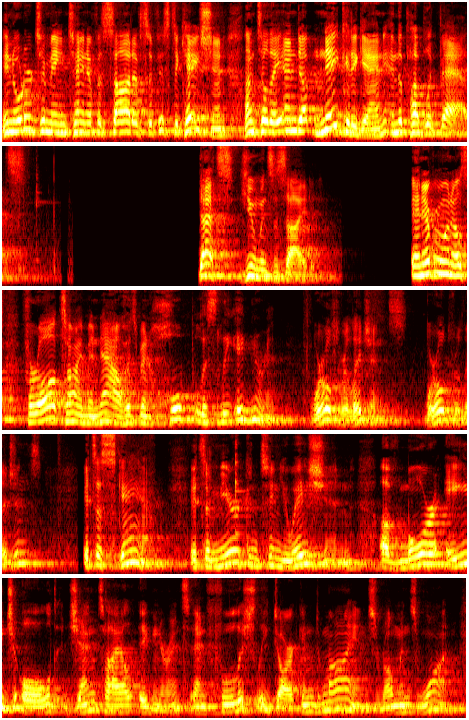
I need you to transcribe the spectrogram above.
in order to maintain a facade of sophistication until they end up naked again in the public baths. That's human society. And everyone else, for all time and now, has been hopelessly ignorant. World religions, world religions, it's a scam. It's a mere continuation of more age old Gentile ignorance and foolishly darkened minds. Romans 1.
